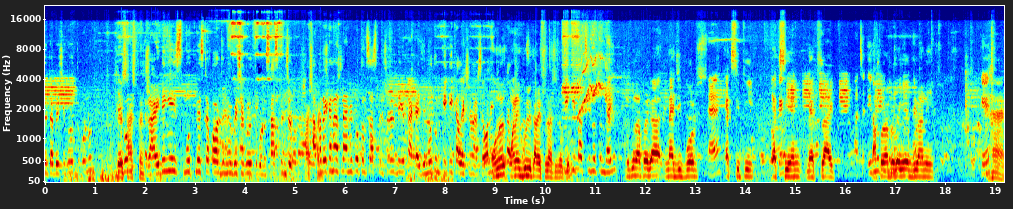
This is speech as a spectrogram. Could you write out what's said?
যেটা বেশি গুরুত্বপূর্ণ। রাইডিং এ স্মুথনেসটা পাওয়ার জন্য বেশি গুরুত্বপূর্ণ সাসপেনশন আপনার এখানে আসলে আমি প্রথম সাসপেনশনের দিকে তাকাই যে নতুন কি কি কালেকশন আছে অনেক অনেক অনেকগুলি কালেকশন আছে নতুন। কি পাচ্ছি নতুন ভাই? নতুন আপনার magic boards XT XM max আচ্ছা তারপর আপনার ইয়ে বুলানি ওকে হ্যাঁ।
